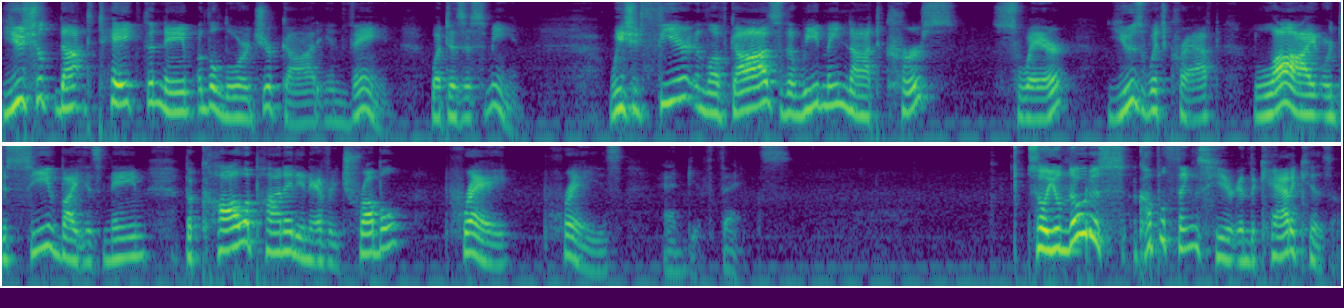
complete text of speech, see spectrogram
You shall not take the name of the Lord your God in vain. What does this mean? We should fear and love God so that we may not curse, swear, use witchcraft, lie, or deceive by his name, but call upon it in every trouble, pray, praise, and give thanks. So you'll notice a couple things here in the catechism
